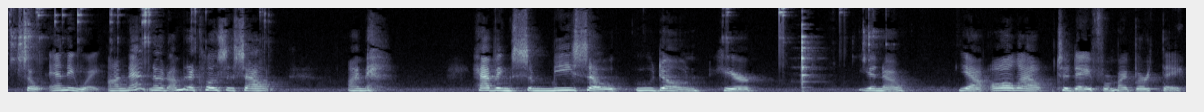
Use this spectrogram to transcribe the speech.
So, anyway, on that note, I'm going to close this out. I'm having some miso udon here, you know. Yeah, all out today for my birthday.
